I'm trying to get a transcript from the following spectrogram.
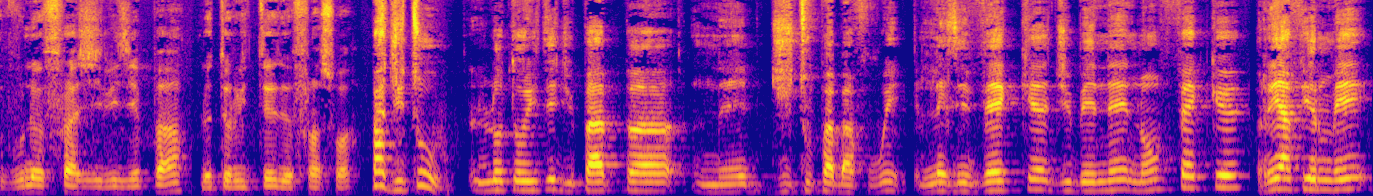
Vous ne fragilisez pas l'autorité de François? Pas du tout. L'autorité du pape n'est du tout pas bafouée. Les évêques du Bénin n'ont fait que réaffirmer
